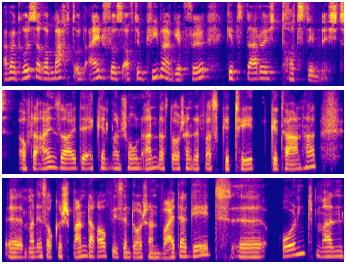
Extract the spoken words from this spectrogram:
aber größere Macht und Einfluss auf dem Klimagipfel gibt's dadurch trotzdem nicht. Auf der einen Seite erkennt man schon an, dass Deutschland etwas getan hat. Äh, man ist auch gespannt darauf, wie es in Deutschland weitergeht. Äh, und man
